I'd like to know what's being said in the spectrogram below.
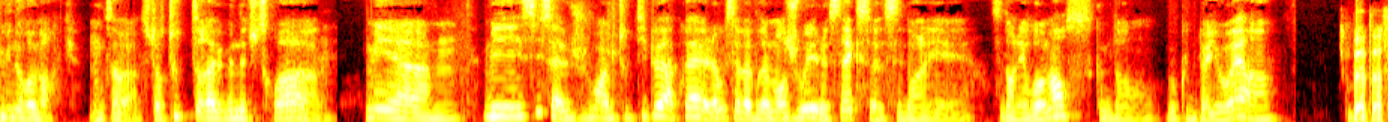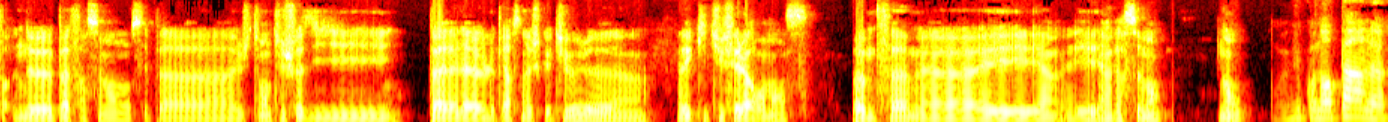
Une remarque. Donc ça va. Sur toute Dragon Age 3. euh, Mm. Mais, euh, mais si, ça joue un tout petit peu. Après, là où ça va vraiment jouer, le sexe, c'est dans les, c'est dans les romances, comme dans beaucoup de BioWare. hein. Bah pas, forcément, non. C'est pas justement, tu choisis pas la- le personnage que tu veux, avec qui tu fais la romance, homme-femme euh, et, et inversement, non? Vu qu'on en parle,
